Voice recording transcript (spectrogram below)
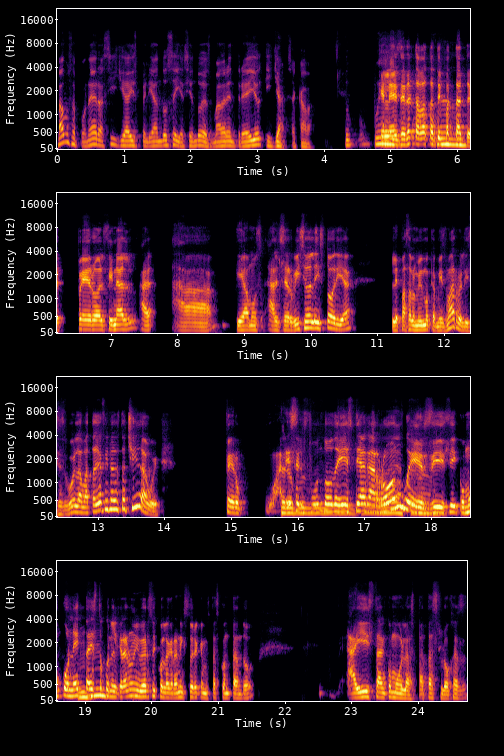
vamos a poner así CGI peleándose y haciendo desmadre entre ellos, y ya, se acaba. que la escena está bastante ah. impactante, pero al final a, digamos, al servicio de la historia, le pasa lo mismo que a Miss Marvel. Y dices, güey, la batalla final está chida, güey. Pero, ¿cuál es el pues, fondo de este agarrón, güey? Sí, sí, ¿cómo conecta esto con el gran universo y con la gran historia que me estás contando? Ahí están como las patas flojas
